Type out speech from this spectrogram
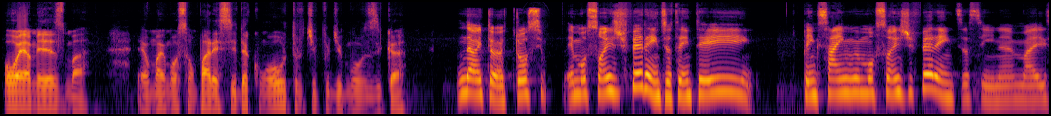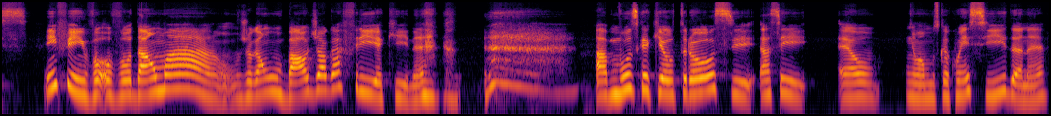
Ou é a mesma? É uma emoção parecida com outro tipo de música? Não, então, eu trouxe emoções diferentes. Eu tentei pensar em emoções diferentes, assim, né? Mas, enfim, vou, vou dar uma. jogar um balde de água fria aqui, né? A música que eu trouxe, assim, é, é uma música conhecida, né?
